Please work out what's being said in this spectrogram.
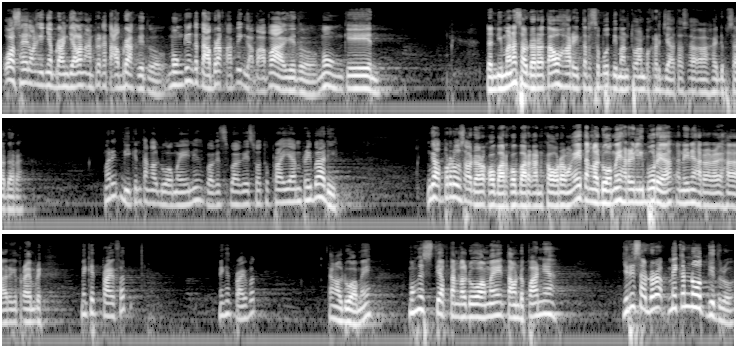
wah saya lagi nyebrang jalan hampir ketabrak gitu loh. Mungkin ketabrak tapi nggak apa-apa gitu loh, mungkin. Dan di mana saudara tahu hari tersebut di mana Tuhan bekerja atas uh, hidup saudara. Mari bikin tanggal 2 Mei ini sebagai sebagai suatu perayaan pribadi. Enggak perlu saudara kobar-kobarkan ke orang, eh tanggal 2 Mei hari libur ya, kan ini hari, hari, hari primary. Make it private. Make it private. Tanggal 2 Mei. Mungkin setiap tanggal 2 Mei tahun depannya. Jadi saudara make a note gitu loh.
